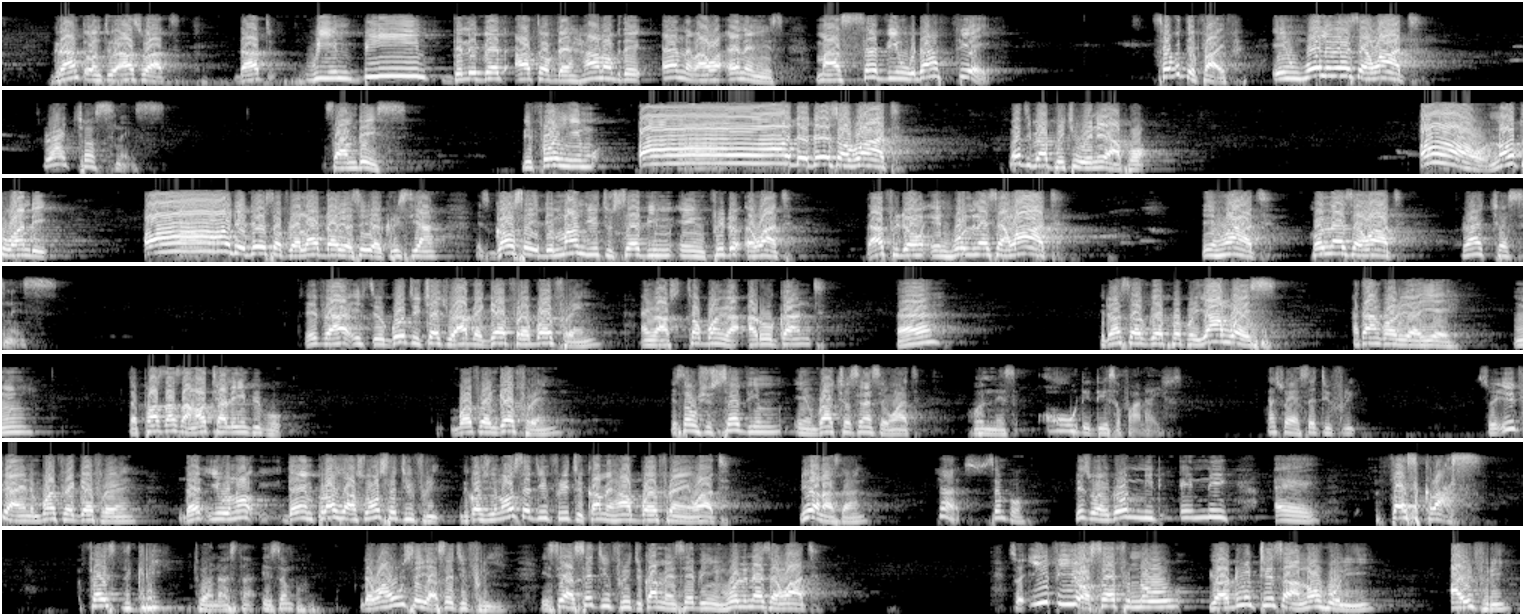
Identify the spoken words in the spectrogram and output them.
grant unto us what? That we being delivered out of the hand of the enemy, our enemies must serve him without fear. 75. In holiness and what? Righteousness some days before him all the days of what? Let me preach you here. Not one day. All the days of your life that you say you're a Christian. God said, demand you to serve Him in freedom and what? That freedom in holiness and what? In what? Holiness and what? Righteousness. If you, are, if you go to church, you have a girlfriend, boyfriend, and you are stubborn, you are arrogant, eh? You don't serve God properly. Young boys, I thank God you are here. Hmm? The pastors are not telling people, boyfriend, girlfriend, they say we should serve Him in righteousness and what? Holiness all the days of our lives. That's why I set you free. So if you are in a boyfriend, girlfriend, then you will not, the employer has not set you free because you not set you free to come and have boyfriend and what? Do you understand? Yes, simple. This one you don't need any uh, first class, first degree to understand. It's simple. The one who say you are set you free, he say I set you free to come and serve me in holiness and what? So if you yourself know you are doing things that are not holy, are you free?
